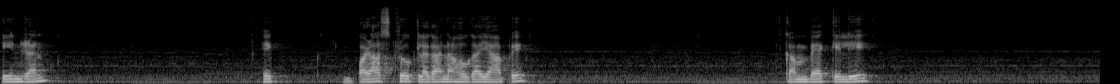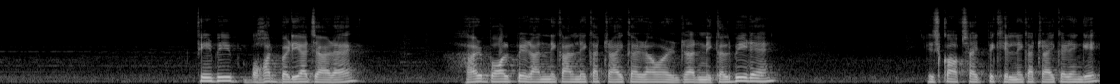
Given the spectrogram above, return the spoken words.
तीन रन। एक बड़ा स्ट्रोक लगाना होगा यहाँ पे। कम के लिए फिर भी बहुत बढ़िया जा रहा है। हर बॉल पे रन निकालने का ट्राई कर रहा हूँ और रन निकल भी रहे हैं। इसको ऑफ़ साइड पे खेलने का ट्राई करेंगे।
